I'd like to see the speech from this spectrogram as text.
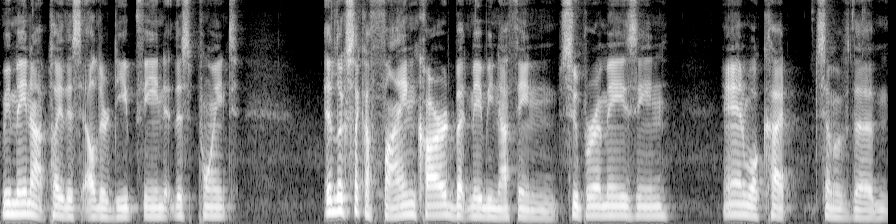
We may not play this Elder Deep Fiend at this point. It looks like a fine card, but maybe nothing super amazing. And we'll cut some of the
